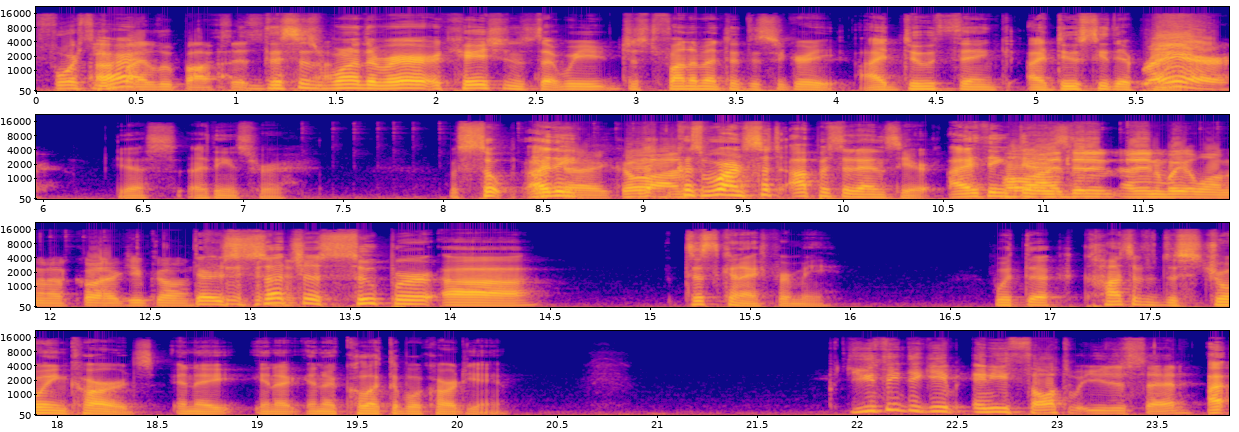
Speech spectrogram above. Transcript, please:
forcing you to buy loot boxes. This is Uh, one of the rare occasions that we just fundamentally disagree. I do think I do see their point. Rare. Yes, I think it's rare. So I think Okay, go on. because we're on such opposite ends here. I think Hold on, I didn't. I didn't wait long enough. Go ahead. Keep going. there's such a super uh, disconnect for me with the concept of destroying cards in a in a in a collectible card game. Do you think they gave any thought to what you just said, I-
